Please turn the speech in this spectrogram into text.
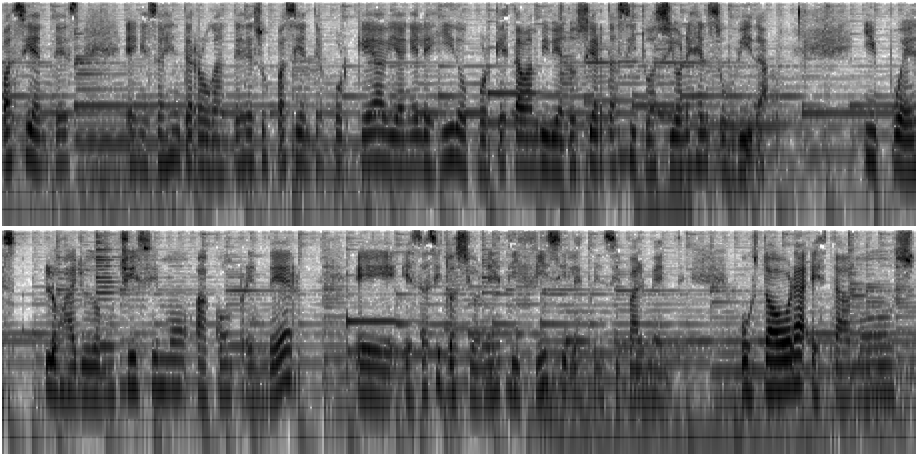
pacientes, en esas interrogantes de sus pacientes, por qué habían elegido, por qué estaban viviendo ciertas situaciones en su vida. Y pues los ayudó muchísimo a comprender eh, esas situaciones difíciles principalmente. Justo ahora estamos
